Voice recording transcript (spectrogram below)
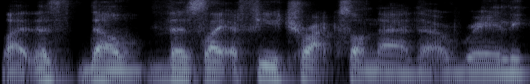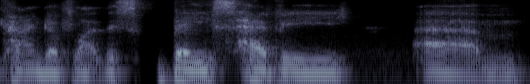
Like there's there's like a few tracks on there that are really kind of like this bass heavy um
